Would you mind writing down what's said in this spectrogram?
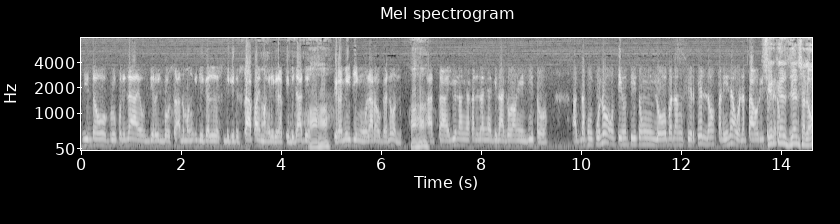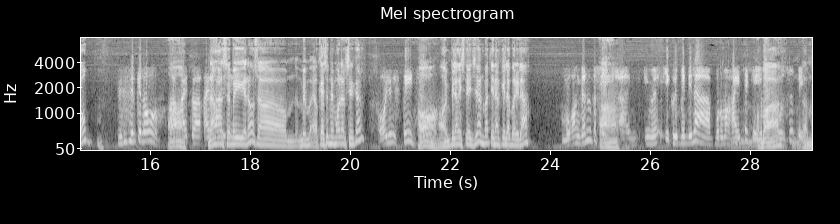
yun daw grupo nila, hindi raw involved sa anumang illegal syndicated stapa, yung mga illegal actividades, Aha. pyramiding, wala raw ganun. Aha. At ah, yun ang kanilang ginagawa ngayon dito. At napupuno unti-unti itong looban ng circle, no? Kanina, walang tao rito. Circles dyan sa loob? Yung circle, oo. Ah, Ah. kahit, ah, kahit na sa may, ano, sa um, Mem- Quezon Memorial Circle? Oo, yung stage. Oo. oo. Oh, yung pilang stage yan. Ba't inarkila ba nila? Mukhang ganun kasi Ah. yung equipment nila, puro mga high-tech eh. Yung mga Aba, concert eh. Yung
